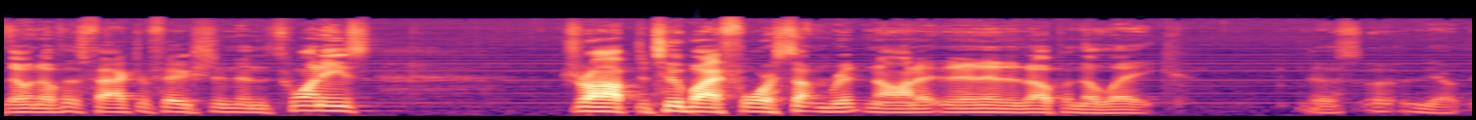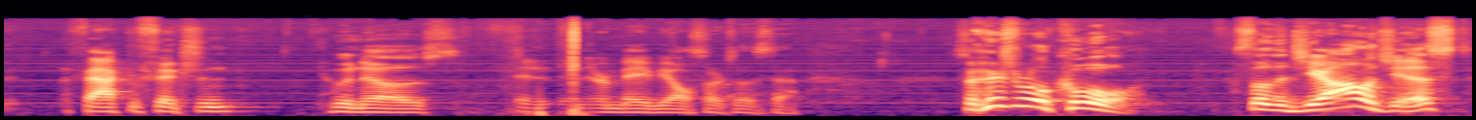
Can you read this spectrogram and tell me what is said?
don't know if it's fact or fiction, in the 20s, dropped a two by four, something written on it, and it ended up in the lake. There's, uh, you know, fact or fiction, who knows? And, there may be all sorts of other stuff. So here's real cool. So the geologist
